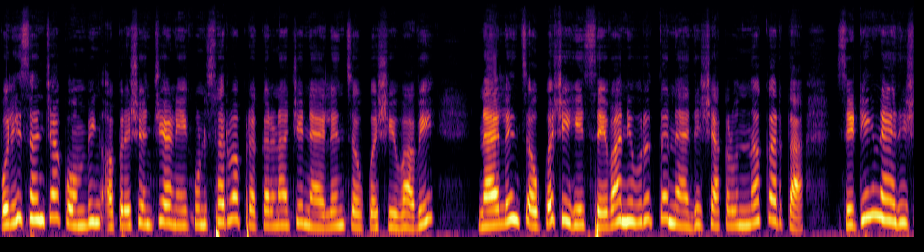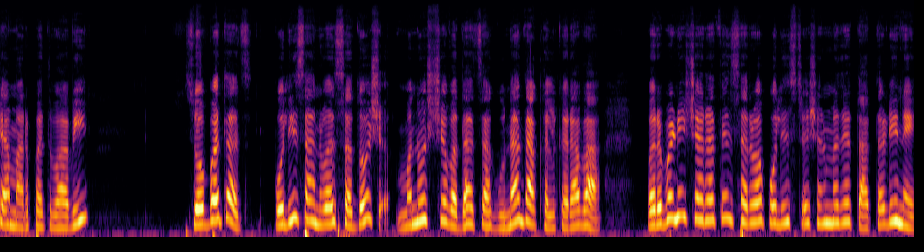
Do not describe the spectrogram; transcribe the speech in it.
पोलिसांच्या कोम्बिंग ऑपरेशनची आणि एकूण सर्व प्रकरणाची न्यायालयीन चौकशी व्हावी. न्यायालयीन चौकशी ही सेवानिवृत्त न्यायाधीशाकडून न करता सिटिंग न्यायाधीशामार्फत व्हावी. सोबतच पोलिसांवर सदोष मनुष्यवधाचा गुन्हा दाखल करावा. परभणी शहरातील सर्व पोलीस स्टेशनमध्ये तातडीने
